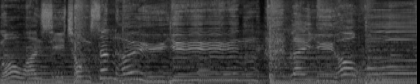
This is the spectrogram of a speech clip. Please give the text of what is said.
我还是重新许愿，例如学会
